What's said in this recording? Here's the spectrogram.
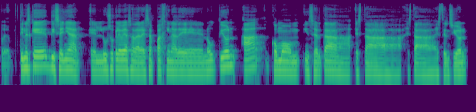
Pues, tienes que diseñar el uso que le vayas a dar a esa página de Notion a cómo inserta esta, esta extensión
